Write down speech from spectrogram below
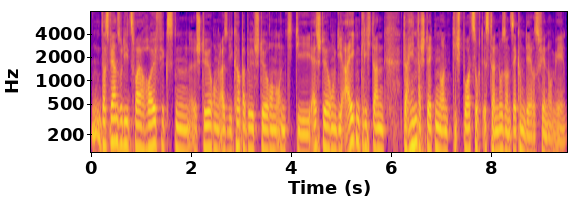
das wären so die zwei häufigsten Störungen, also die Körperbildstörung und die Essstörung, die eigentlich dann dahinter stecken und die Sportsucht ist dann nur so ein sekundäres sekundäres Phänomen.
